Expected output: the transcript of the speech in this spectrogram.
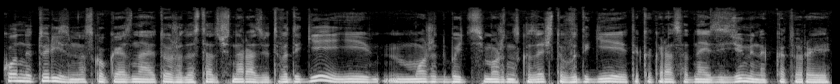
Конный туризм, насколько я знаю, тоже достаточно развит в Адыгее, и, может быть, можно сказать, что в Адыгее это как раз одна из изюминок, которые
